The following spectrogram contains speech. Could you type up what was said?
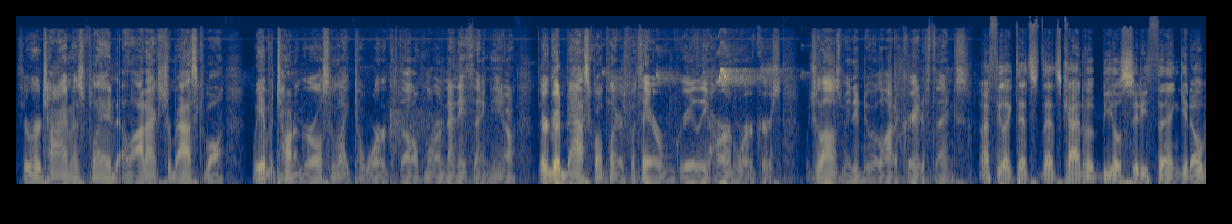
through her time, has played a lot of extra basketball. We have a ton of girls who like to work, though, more than anything. You know, they're good basketball players, but they are really hard workers, which allows me to do a lot of creative things. I feel like that's that's kind of a Beal City thing. You know,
